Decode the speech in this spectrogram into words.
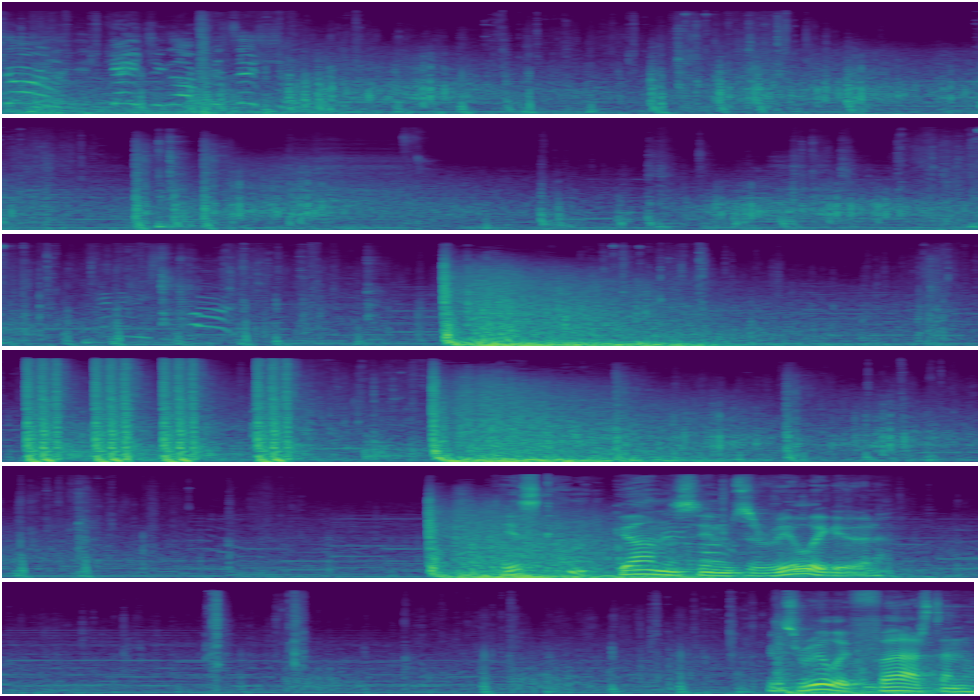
Charlie, engaging our position. This gun seems really good. It's really fast and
